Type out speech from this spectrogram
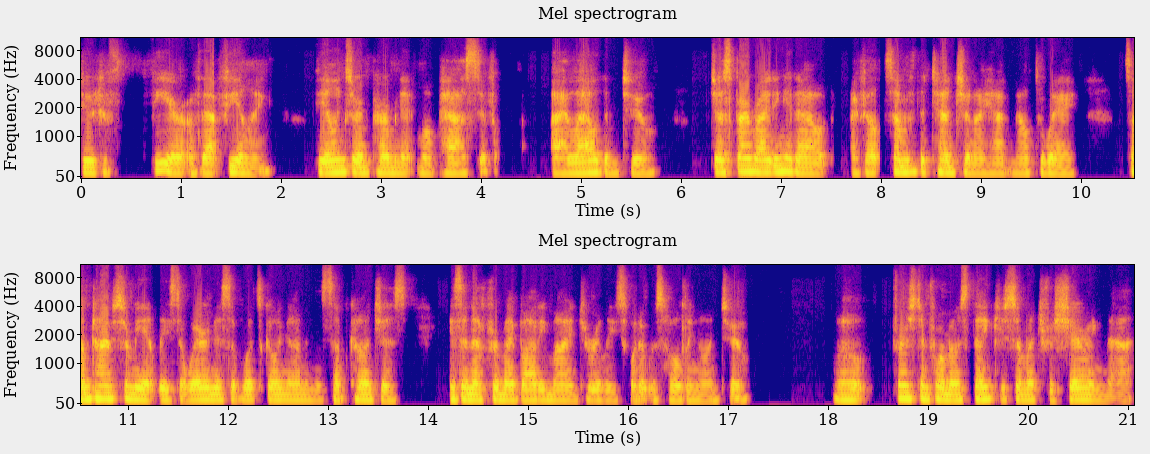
due to fear of that feeling. Feelings are impermanent and will pass if I allow them to. Just by writing it out, I felt some of the tension I had melt away. Sometimes, for me at least, awareness of what's going on in the subconscious is enough for my body mind to release what it was holding on to. Well, first and foremost, thank you so much for sharing that.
